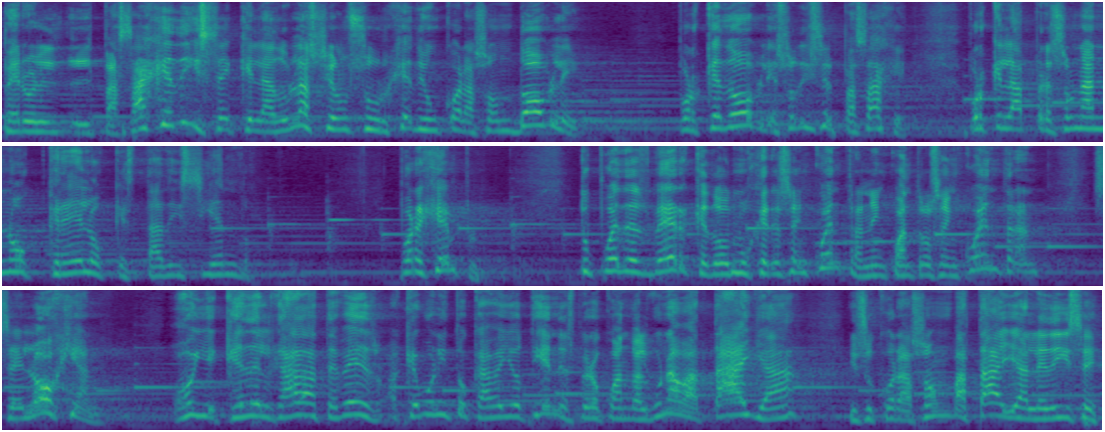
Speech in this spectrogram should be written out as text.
Pero el, el pasaje dice que la adulación surge de un corazón doble. ¿Por qué doble? Eso dice el pasaje. Porque la persona no cree lo que está diciendo. Por ejemplo, Tú puedes ver que dos mujeres se encuentran. En cuanto se encuentran, se elogian. Oye, qué delgada te ves, ah, qué bonito cabello tienes. Pero cuando alguna batalla y su corazón batalla, le dice,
